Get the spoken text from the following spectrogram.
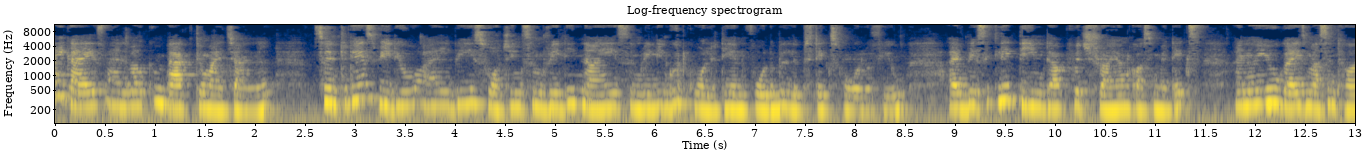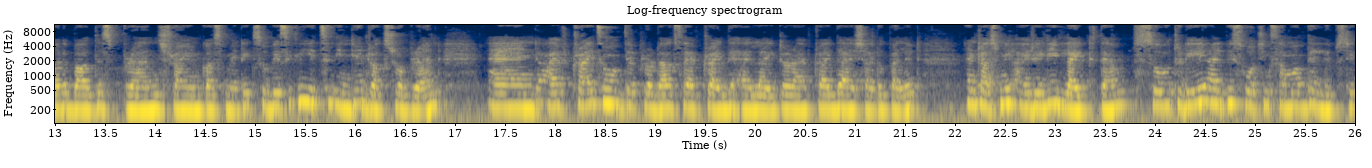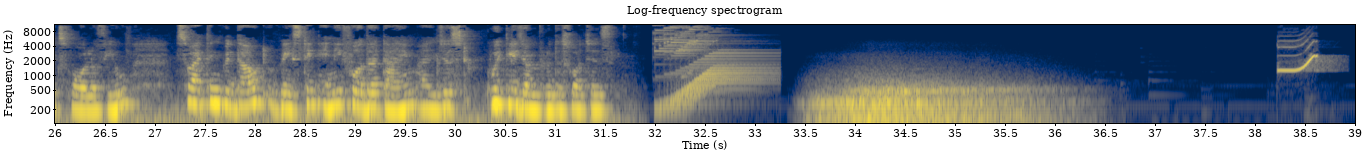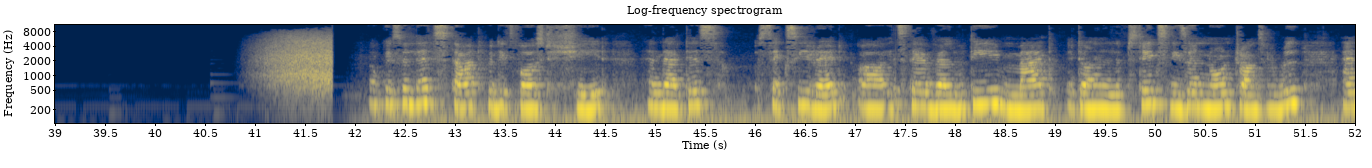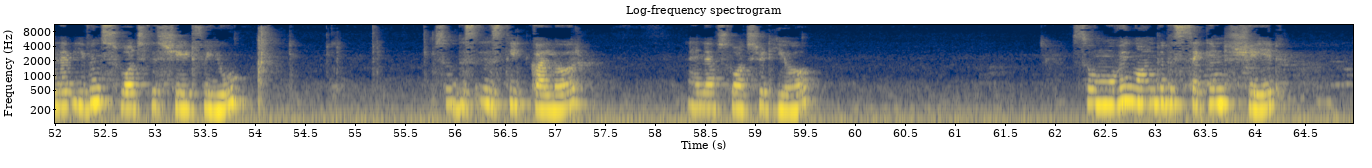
Hi guys and welcome back to my channel. So in today's video I'll be swatching some really nice and really good quality and affordable lipsticks for all of you. I've basically teamed up with Shryoan Cosmetics. I know you guys mustn't heard about this brand Shryoan Cosmetics. So basically it's an Indian drugstore brand and I've tried some of their products. I've tried the highlighter, I've tried the eyeshadow palette and trust me I really liked them. So today I'll be swatching some of their lipsticks for all of you. So I think without wasting any further time, I'll just quickly jump through the swatches. Okay, so let's start with the first shade and that is Sexy Red. Uh, it's their Velvety Matte Eternal Lipsticks. These are non-transferable and I've even swatched this shade for you so this is the color. And I've swatched it here. So moving on to the second shade.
